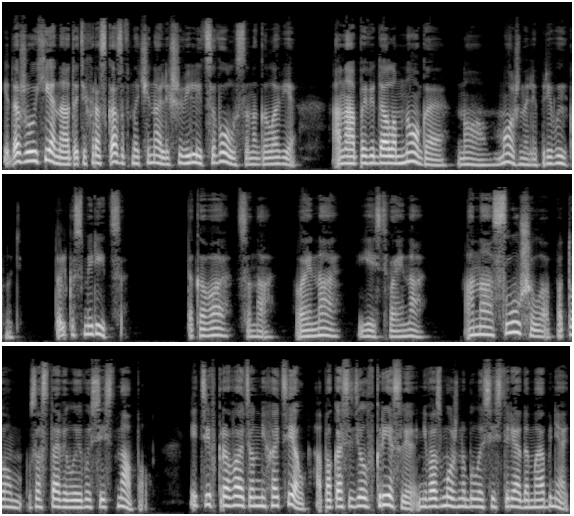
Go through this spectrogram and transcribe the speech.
и даже у Хена от этих рассказов начинали шевелиться волосы на голове. Она повидала многое, но можно ли привыкнуть? Только смириться. Такова цена. Война есть война. Она слушала, потом заставила его сесть на пол. Идти в кровать он не хотел, а пока сидел в кресле, невозможно было сесть рядом и обнять.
